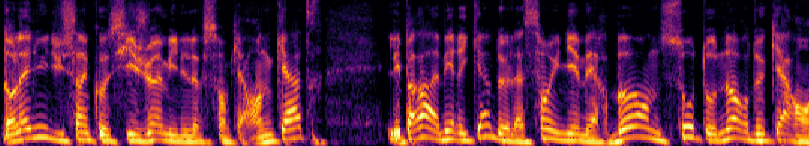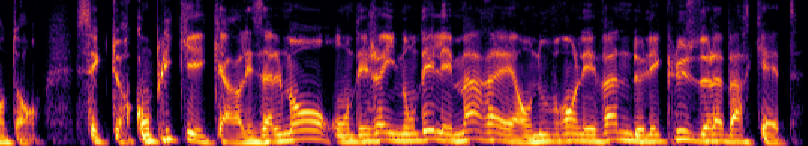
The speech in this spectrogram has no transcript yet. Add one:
Dans la nuit du 5 au 6 juin 1944, les para-américains de la 101e Airborne sautent au nord de 40 ans. Secteur compliqué car les Allemands ont déjà inondé les marais en ouvrant les vannes de l'écluse de la Barquette.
